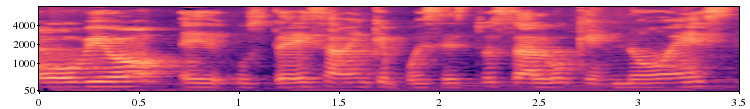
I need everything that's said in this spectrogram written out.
obvio, eh, ustedes saben que pues esto es algo que no es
